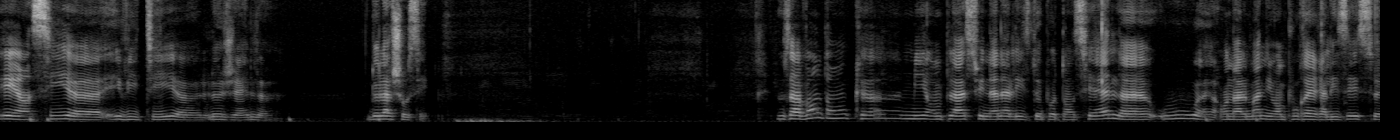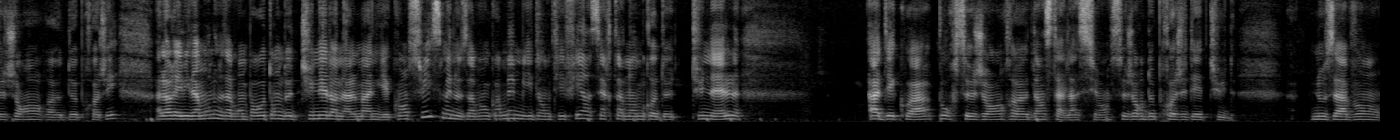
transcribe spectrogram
et ainsi euh, éviter euh, le gel de la chaussée. Nous avons donc euh, mis en place une analyse de potentiel euh, où euh, en Allemagne on pourrait réaliser ce genre de projet. Alors évidemment, nous n'avons pas autant de tunnels en Allemagne qu'en Suisse, mais nous avons quand même identifié un certain nombre de tunnels adéquats pour ce genre d'installation, ce genre de projet d'étude. Nous avons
